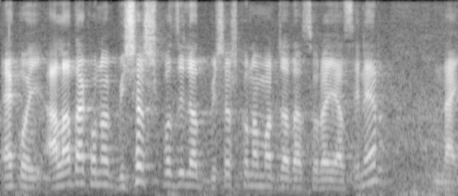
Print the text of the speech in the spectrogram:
একই। আলাদা কোনো বিশেষ ফজিলত, বিশেষ কোনো মর্যাদা সুরা ইয়াসিনের নাই।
